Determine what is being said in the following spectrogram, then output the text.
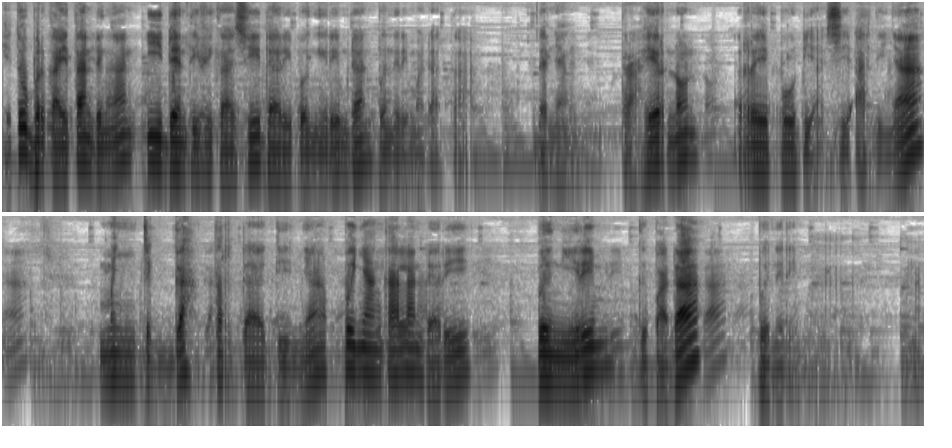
itu berkaitan dengan identifikasi dari pengirim dan penerima data. Dan yang terakhir non repudiasi artinya mencegah terjadinya penyangkalan dari pengirim kepada penerima. Nah,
